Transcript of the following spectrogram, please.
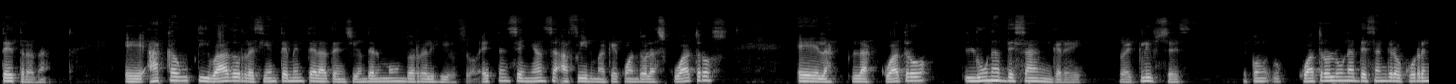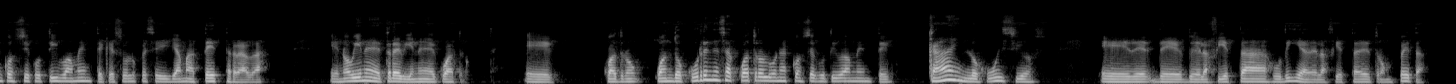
tétrada, eh, ha cautivado recientemente la atención del mundo religioso. Esta enseñanza afirma que cuando las cuatro, eh, las, cuatro lunas de sangre, los eclipses, cuatro lunas de sangre ocurren consecutivamente, que eso es lo que se llama tétrada. no viene de tres, viene de cuatro. cuatro. Cuando ocurren esas cuatro lunas consecutivamente, caen los juicios eh, de, la fiesta judía, de la fiesta de trompeta.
